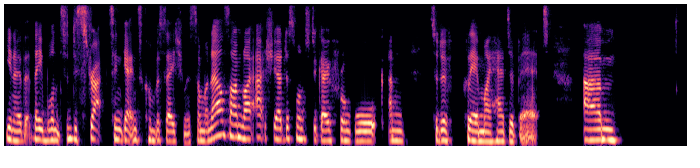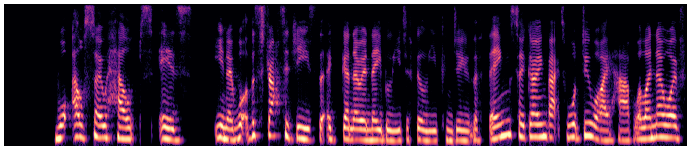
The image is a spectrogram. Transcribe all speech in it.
you know, that they want to distract and get into conversation with someone else. I'm like, actually, I just wanted to go for a walk and sort of clear my head a bit. Um, what also helps is you know what are the strategies that are going to enable you to feel you can do the thing? So going back to what do i have? Well i know i've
